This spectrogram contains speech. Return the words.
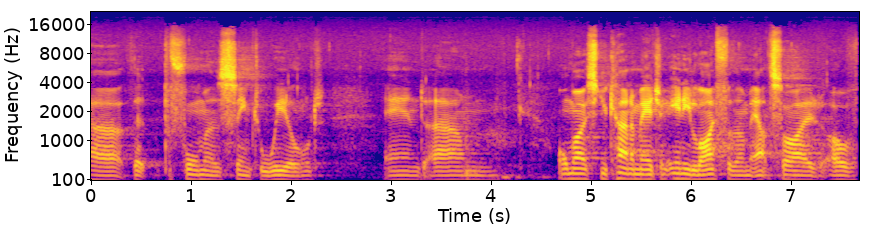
uh, that performers seem to wield. And um, almost you can't imagine any life for them outside of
